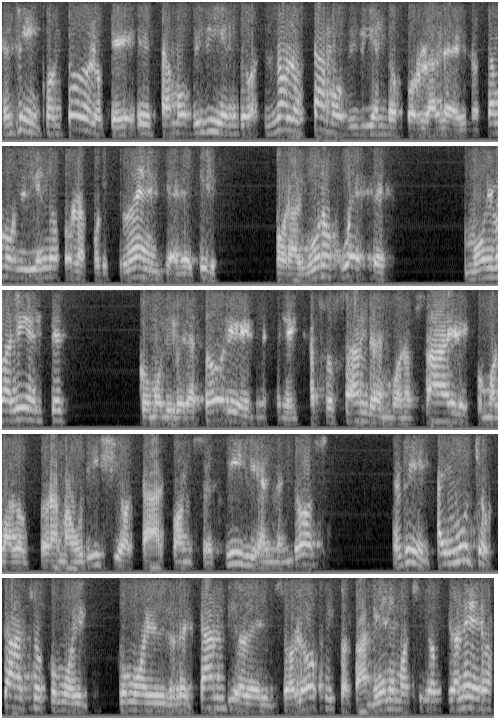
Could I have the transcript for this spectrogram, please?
En fin, con todo lo que estamos viviendo, no lo estamos viviendo por la ley, lo estamos viviendo por la jurisprudencia, es decir, por algunos jueces muy valientes, como Liberatori, en, en, el caso Sandra en Buenos Aires, como la doctora Mauricio acá con Cecilia en Mendoza. En fin, hay muchos casos como el, como el recambio del zoológico, también hemos sido pioneros,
